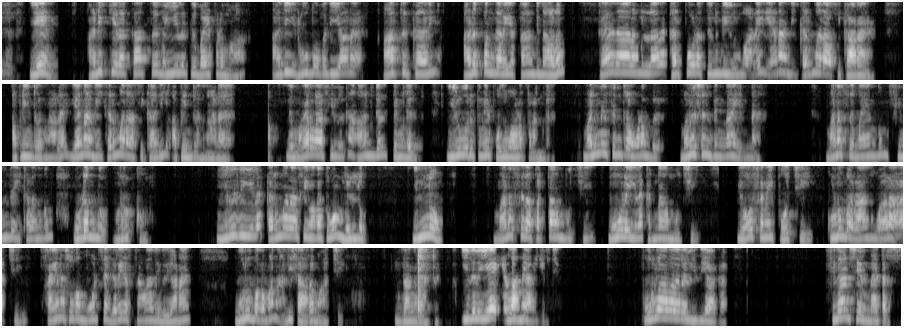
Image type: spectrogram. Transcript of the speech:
ஏன்? அடிக்கிற காத்து வெயிலுக்கு பயப்படுமா? அதி ரூபவதியான ஆத்துக்காரி அடுப்பங்கரையை தாண்டினாலும் சேதாரம் இல்லாத கற்போட திரும்பி வருவாளே ஏன்னா நீ கர்ம ராசிக்காரன் அப்படின்றதுனால ஏன்னா நீ கர்ம ராசிக்காரி அப்படின்றதுனால. இது மகர ராசியில் இருக்க ஆண்கள் பெண்கள் இருவருக்குமே பொதுவான பலன்கள். மண்ணு தின்ற உடம்பு மனுஷன் தின்னா என்ன? மனசு மயங்கும் சிந்தை கலங்கும் உடம்பு உருக்கும். இறுதியில கர்மராசி மகத்துவம் வெல்லும். இன்னும் மனசுல பட்டாம்பூச்சி மூளையில கண்ணாமூச்சி யோசனை போச்சு குடும்ப ராகுவால ஆச்சு சயன மோட்ச விரய ஸ்தானாதிபதியான குரு பகவான் அதிசாரம் ஆச்சு. இதாங்க மேட்ரு இதுலயே எல்லாமே அடங்கிடுச்சு. பொருளாதார ரீதியாக financial matters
